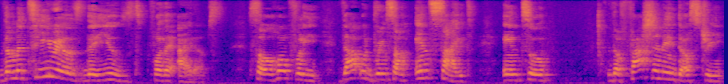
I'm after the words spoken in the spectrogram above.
the materials they used for their items. So hopefully that would bring some insight into the fashion industry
